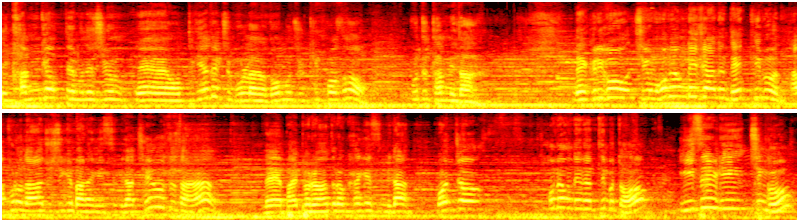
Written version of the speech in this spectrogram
이 감격 때문에 지금 예, 어떻게 해야 될지 몰라요. 너무 지금 기뻐서 뿌듯합니다. 네 그리고 지금 호명되지 않은 네 팀은 앞으로 나와주시길 바라겠습니다. 최우수상 네 발표를 하도록 하겠습니다. 먼저 호명되는 팀부터 이슬기 친구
